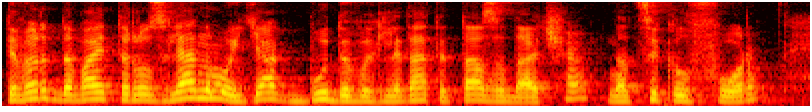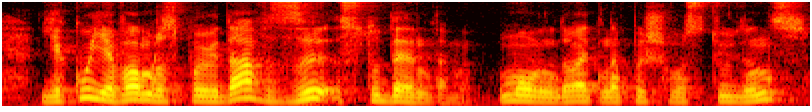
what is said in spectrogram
Тепер давайте розглянемо, як буде виглядати та задача на цикл for, яку я вам розповідав з студентами. Умовно, давайте напишемо students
